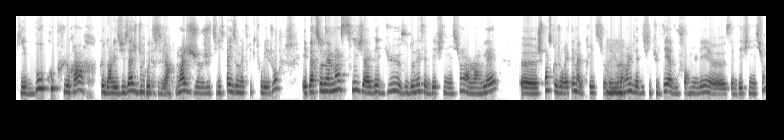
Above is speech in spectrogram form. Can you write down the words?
qui est beaucoup plus rare que dans les usages du quotidien. Moi, je n'utilise pas isométrique tous les jours. Et personnellement, si j'avais dû vous donner cette définition en anglais, euh, je pense que j'aurais été mal prise. J'aurais mhm. vraiment eu de la difficulté à vous formuler euh, cette définition.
